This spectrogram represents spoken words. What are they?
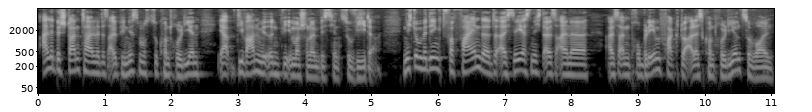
alle Bestandteile des Alpinismus zu kontrollieren, ja, die waren mir irgendwie immer schon ein bisschen zuwider. Nicht unbedingt verfeindet, ich sehe es nicht als, eine, als einen Problemfaktor, alles kontrollieren zu wollen.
